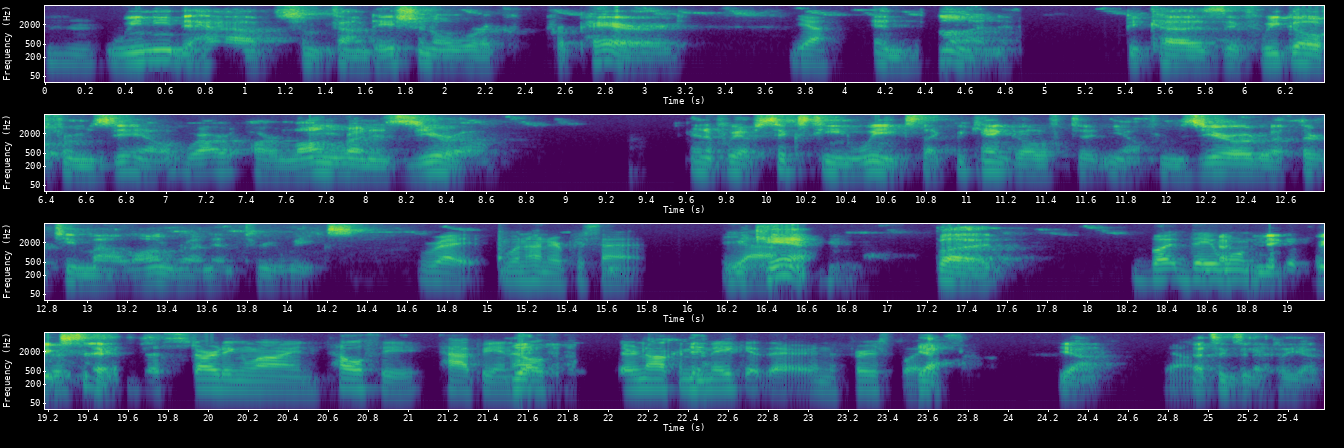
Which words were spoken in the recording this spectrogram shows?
mm-hmm. we need to have some foundational work prepared yeah. and done because if we go from zero, our, our long run is zero, and if we have 16 weeks, like we can't go to you know from zero to a 13 mile long run in three weeks. Right, 100. percent Yeah, we can, but but they won't make it the, the, starting line healthy, happy, and yeah. healthy. They're not going to yeah. make it there in the first place. Yeah. yeah, yeah, that's exactly it.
